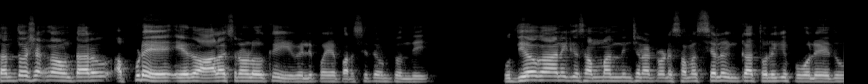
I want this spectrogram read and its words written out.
సంతోషంగా ఉంటారు. అప్పుడే ఏదో ఆలోచనలోకి వెళ్ళిపోయే పరిస్థితి ఉంటుంది. ఉద్యోగానికి సంబంధించినటువంటి సమస్యలు ఇంకా తొలగిపోలేదు.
